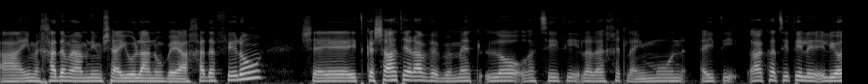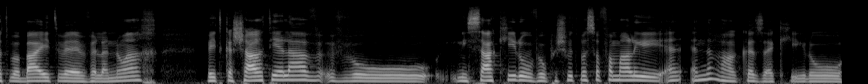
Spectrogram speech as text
אה, עם אחד המאמנים שהיו לנו ביחד אפילו, שהתקשרתי אליו ובאמת לא רציתי ללכת לאימון, הייתי, רק רציתי להיות בבית ולנוח. והתקשרתי אליו, והוא ניסה כאילו, והוא פשוט בסוף אמר לי, אין, אין דבר כזה, כאילו,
